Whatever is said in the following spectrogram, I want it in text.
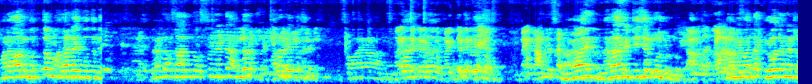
మన వాళ్ళు మొత్తం అలర్ట్ అయిపోతుండే. మేడం సార్ ఆయన నరారి నరారి టీచర్ మేమంతా క్లోజ్ అన్నట్ల.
